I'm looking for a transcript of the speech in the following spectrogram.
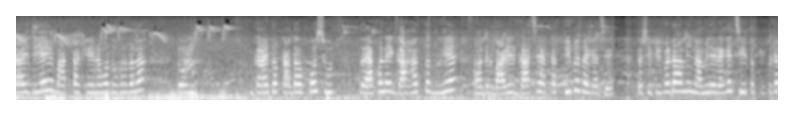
তাই দিয়েই ভাতটা খেয়ে নেব দুপুরবেলা। তো গায়ে তো কাদা প্রচুর। তো এখন এই গা হাত তো ধুয়ে আমাদের বাড়ির গাছে একটা পিঁপে পেকেছে তো সেই পিঁপেটা আমি নামিয়ে রেখেছি। তো পিঁপেটা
